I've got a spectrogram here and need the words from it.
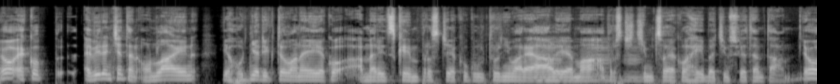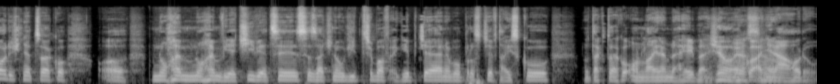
Jo, jako evidentně ten online je hodně diktovaný jako americkým prostě jako kulturníma reáliema mm, a prostě mm. tím, co jako hejbe tím světem tam. Jo, když něco jako uh, mnohem, mnohem větší věci se začnou dít třeba v Egyptě nebo prostě v Tajsku, no tak to jako onlinem nehejbe, že jo, jako ani no. náhodou.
